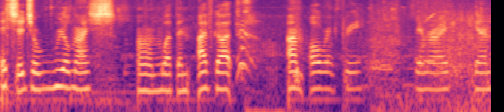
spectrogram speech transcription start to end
It's it's a real nice um, weapon. I've got I'm um all rank three samurai again,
